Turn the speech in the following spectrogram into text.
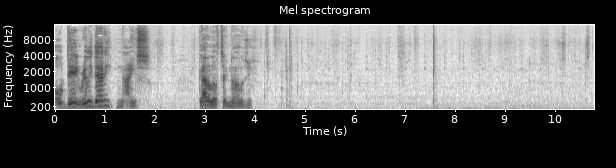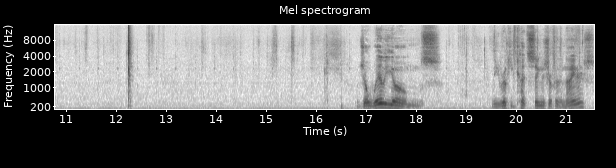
Oh, dang. Really, Daddy? Nice. Gotta love technology. Joe Williams. The rookie cut signature for the Niners.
